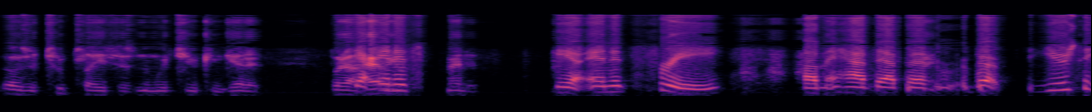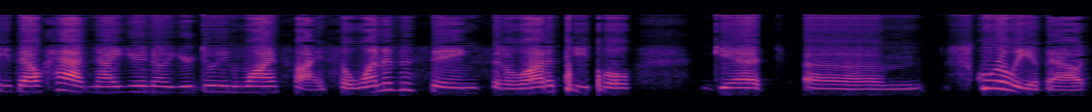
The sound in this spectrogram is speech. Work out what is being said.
those are two places in which you can get it. But yeah, I and it's, recommend it. Yeah, and it's free. Um, have that, but but usually they'll have now. You know, you're doing Wi-Fi, so one of the things that a lot of people get um, squirrely about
